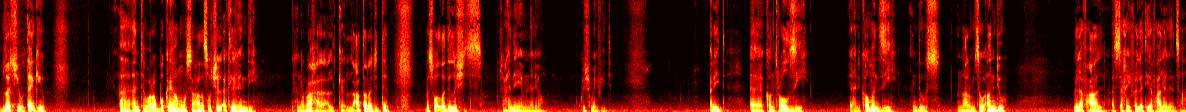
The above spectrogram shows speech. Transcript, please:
bless you thank you أنت وربك يا موسى. هذا صوت الأكل الهندي. راح على العطرة جدا. بس والله delicious راح من اليوم. كلش ما يفيد. أريد control uh, Z يعني command Z ندوس. أنا مسوي undo للأفعال السخيفة التي يفعلها الإنسان.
